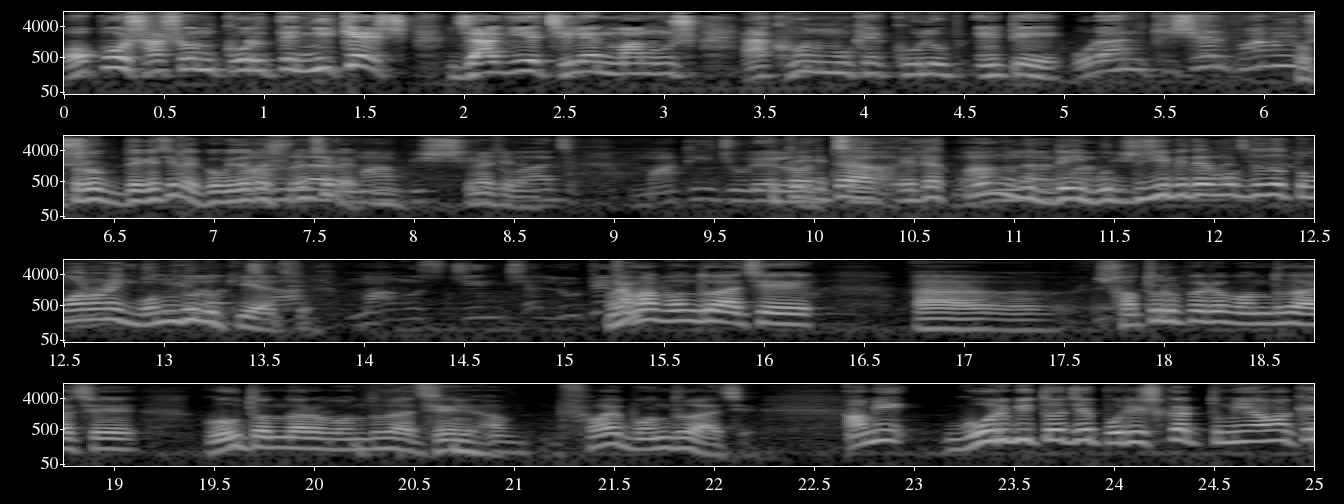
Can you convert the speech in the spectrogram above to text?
অপশাসন করতে নিকেশ জাগিয়েছিলেন মানুষ। এখন মুখে কুলুপ এঁটে ওড়ান কিসের মানুষ? শতরূপ দেখেছিলে? কবিতাটা শুনেছিলে? বাংলার মা বিশ্বে শুনেছিলাম। তো আজ মাটি জুড়ে এটা এটা এটা কোন বুদ্ধি? বুদ্ধিজীবীদের মধ্যে তো তোমার অনেক বন্ধু লুকিয়ে আছে। মানুষ চিনছে লুটে আমার বন্ধু আছে আহ, শতরূপেরও বন্ধু আছে গৌতমদারও বন্ধু আছে সবাই বন্ধু আছে। আমি গর্বিত যে পরিষ্কার তুমি আমাকে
